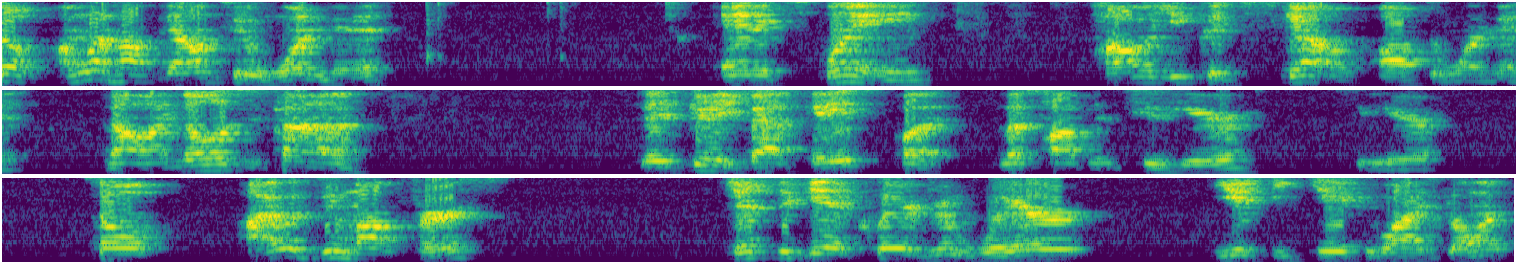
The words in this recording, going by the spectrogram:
So I'm going to hop down to the one minute and explain how you could scalp off the one minute. Now I know this is kind of it's going to be fast paced, but let's hop into here. Let's see here. So I would zoom out first just to get a clear view where USD JPY is going.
